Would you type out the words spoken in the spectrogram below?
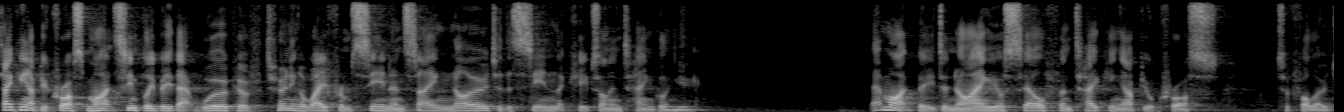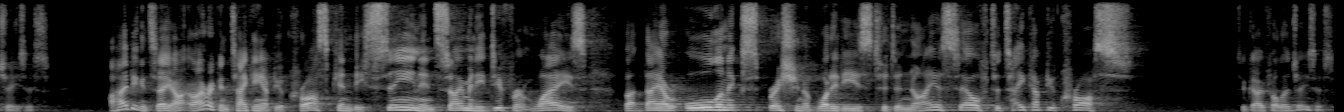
taking up your cross might simply be that work of turning away from sin and saying no to the sin that keeps on entangling you. That might be denying yourself and taking up your cross to follow Jesus. I hope you can see, I reckon taking up your cross can be seen in so many different ways, but they are all an expression of what it is to deny yourself, to take up your cross, to go follow Jesus.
